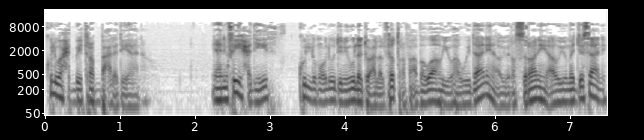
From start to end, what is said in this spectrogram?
كل واحد بيتربى على ديانة. يعني في حديث كل مولود يولد على الفطرة فأبواه يهودانه أو ينصرانه أو يمجسانه.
